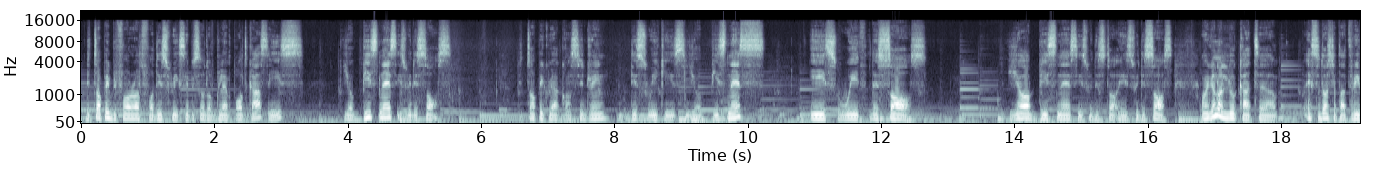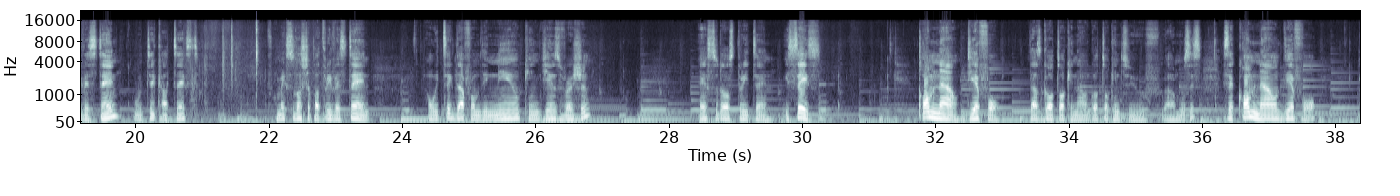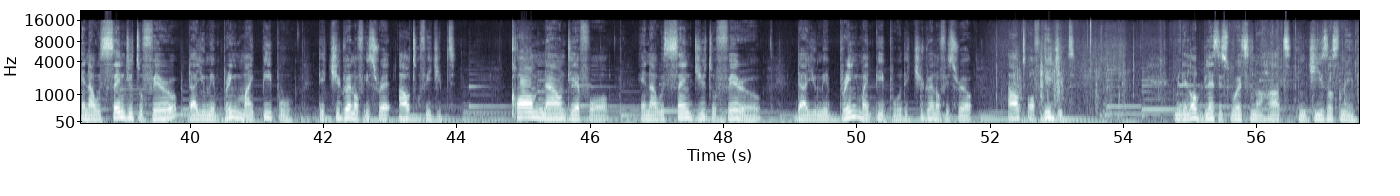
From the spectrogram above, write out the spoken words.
The topic before us for this week's episode of Gloam Podcast is Your Business is with the Source. The topic we are considering this week is Your Business is with the Source your business is with the store is with the source. And we're going to look at uh, exodus chapter 3 verse 10 we'll take our text from exodus chapter 3 verse 10 and we take that from the new king james version. Exodus 3.10 it says come now therefore that's god talking now god talking to uh, moses. He said come now therefore and i will send you to pharaoh that you may bring my people the children of Israel out of Egypt. Come now, therefore, and I will send you to Pharaoh, that you may bring my people, the children of Israel, out of Egypt. May the Lord bless His words in our hearts in Jesus' name.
